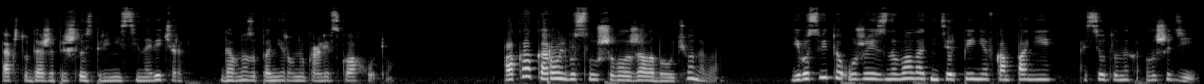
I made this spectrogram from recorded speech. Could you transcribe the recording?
Так что даже пришлось перенести на вечер давно запланированную королевскую охоту. Пока король выслушивал жалобы ученого, его свита уже изнывала от нетерпения в компании оседланных лошадей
